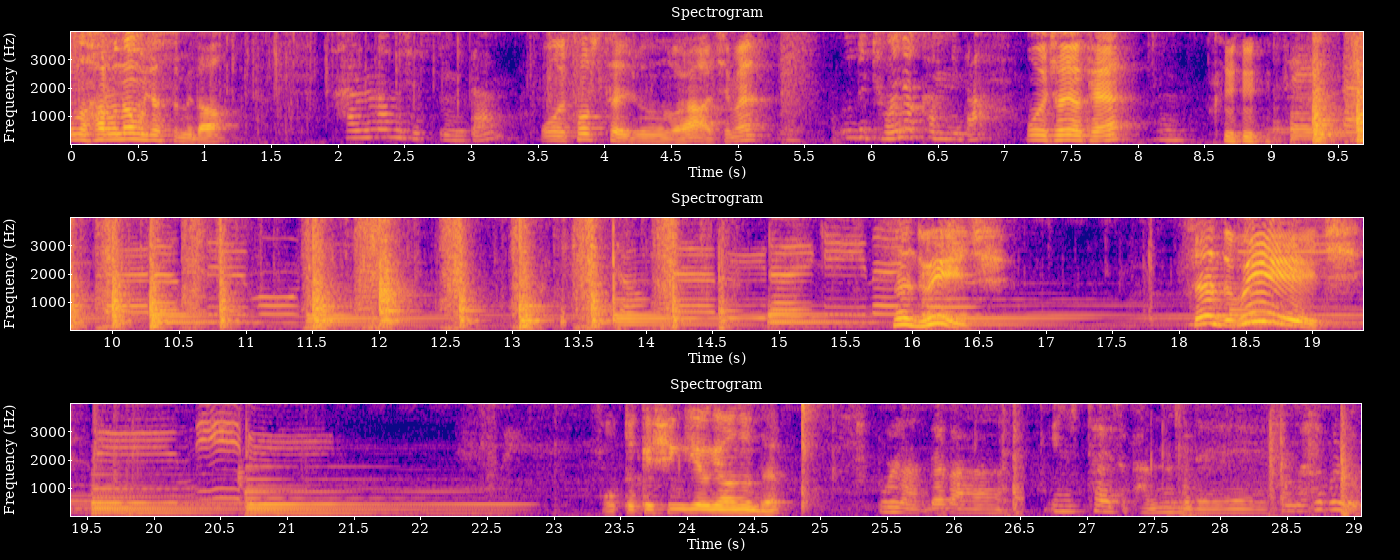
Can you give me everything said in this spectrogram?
오늘 하루 남으셨습니다. 하루 남으셨습니다. 오늘 토스트 해주는 거야 아침에? 오늘 저녁 합니다. 오늘 저녁해? 세상 사람들 모두 정답을 알긴 샌드위치! 샌드위치! 어떻게 신기하게 하는데? 몰라. 내가 인스타에서 봤는데 한번 해보려고.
